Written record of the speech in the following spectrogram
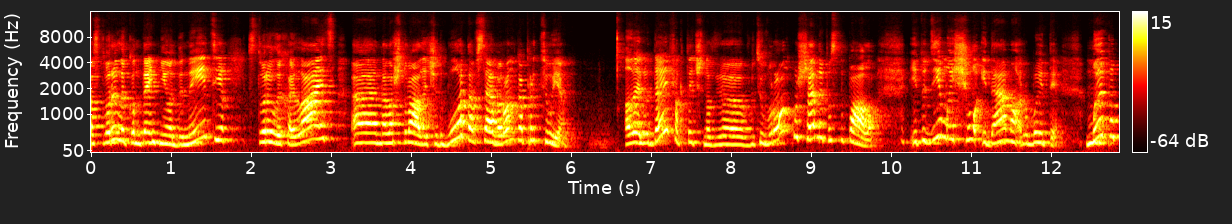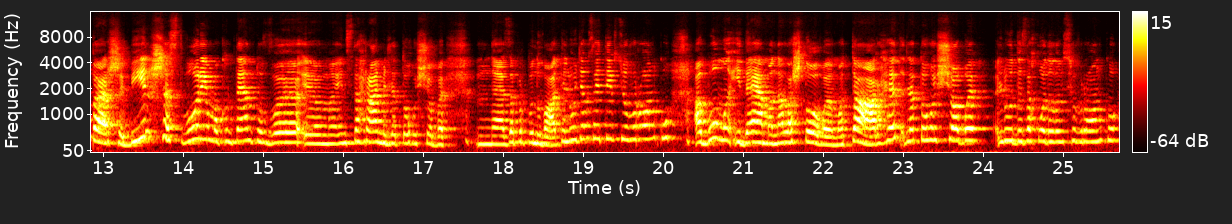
е, створили контентні одиниці, створили хайлайтс, е, налаштували чат-бота, все, воронка працює. Але людей фактично в, цю воронку ще не поступало. І тоді ми що ідемо робити? Ми, по-перше, більше створюємо контенту в ем, інстаграмі для того, щоб запропонувати людям зайти в цю воронку. Або ми йдемо, налаштовуємо таргет для того, щоб люди заходили в цю воронку.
